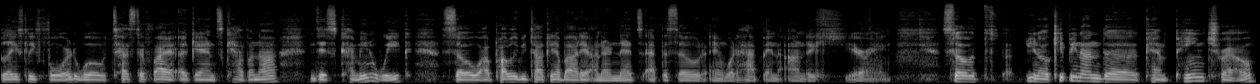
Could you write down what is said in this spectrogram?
Blasey Ford will testify against Kavanaugh this coming week. So I'll probably be talking about it on our next episode and what happened on the hearing. So, you know, keeping on the campaign trail,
